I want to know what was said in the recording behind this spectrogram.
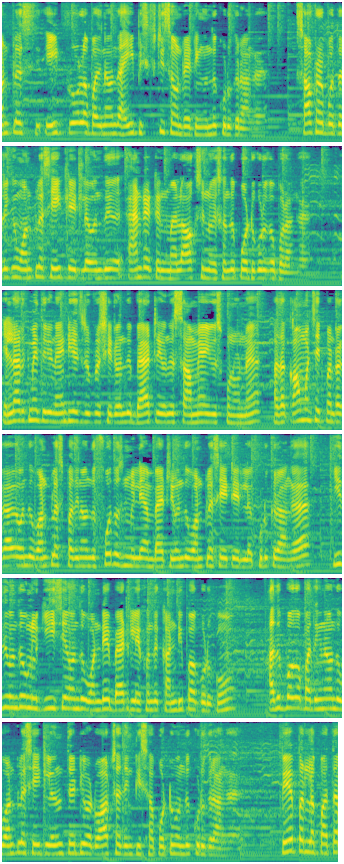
ஒன் ப்ளஸ் எயிட் ப்ரோவில் பார்த்தீங்கன்னா வந்து ஐபி சிக்ஸ்டி செவன் ரேட்டிங் வந்து கொடுக்குறாங்க. சாஃப்ட்வேர் பொறுத்த வரைக்கும் ஒன் ப்ளஸ் எயிட் லைட்டில் வந்து ஆண்ட்ராய்ட் டென் மேலே ஆக்சிஜன் வாய்ஸ் வந்து போட்டு கொடுக்க போகிறாங்க எல்லாருக்குமே தெரியும் நைன்டி ஹெச் ரிஃப்ரெஷ் ரேட் வந்து பேட்டரி வந்து செம்மையாக யூஸ் பண்ணணுன்னு அதை காம்பன்சேட் பண்ணுறதுக்காக வந்து ஒன் ப்ளஸ் பார்த்தீங்கன்னா வந்து ஃபோர் தௌசண்ட் மில்லியம் பேட்டரி வந்து ஒன் ப்ளஸ் எயிட் எயிட்டில் கொடுக்குறாங்க. இது வந்து உங்களுக்கு ஈஸியாக வந்து ஒன் டே பேட்டரி லைஃப் வந்து கண்டிப்பாக கொடுக்கும். அது போக பார்த்தீங்கன்னா வந்து ஒன் ப்ளஸ் எயிட்டில் வந்து thirty watt watt charging T சப்போர்ட்டும் வந்து கொடுக்குறாங்க. பேப்பரில் பார்த்தா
